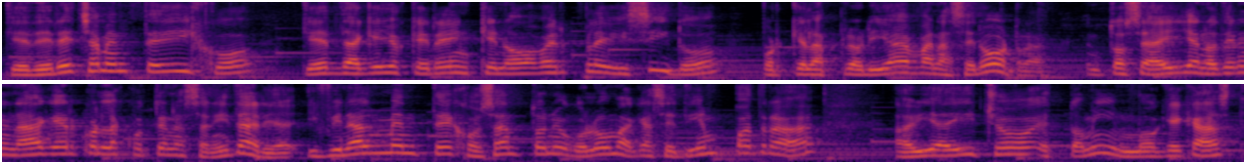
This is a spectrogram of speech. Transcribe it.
que derechamente dijo que es de aquellos que creen que no va a haber plebiscito porque las prioridades van a ser otras. Entonces ahí ya no tiene nada que ver con las cuestiones sanitarias. Y finalmente José Antonio Coloma, que hace tiempo atrás había dicho esto mismo que Cast,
